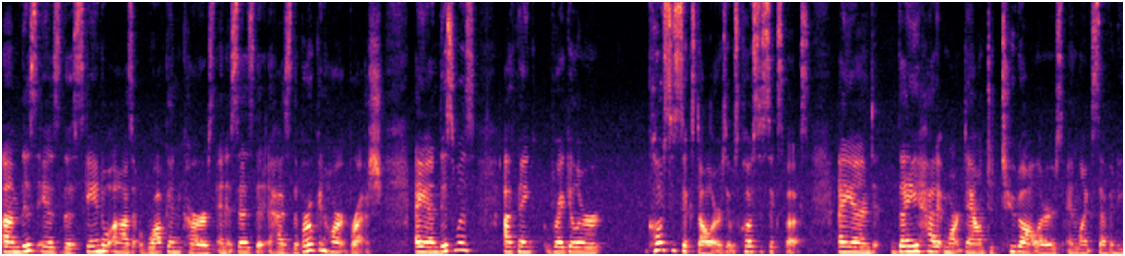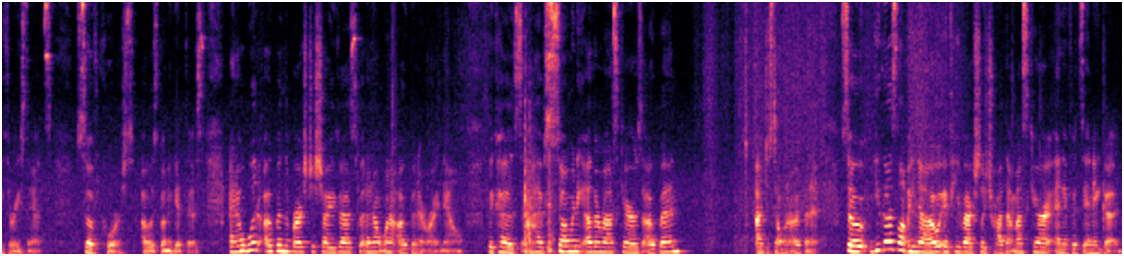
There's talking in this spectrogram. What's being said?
Um, this is the Scandal Eyes Rockin' Curves, and it says that it has the Broken Heart brush. And this was, I think, regular, close to $6. It was close to 6 bucks. And they had it marked down to $2 and like 73 cents. So, of course, I was going to get this. And I would open the brush to show you guys, but I don't want to open it right now because I have so many other mascaras open. I just don't want to open it. So you guys let me know if you've actually tried that mascara and if it's any good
